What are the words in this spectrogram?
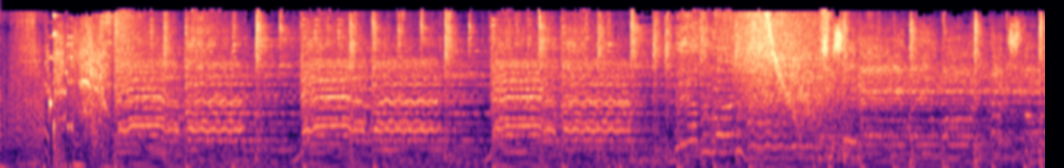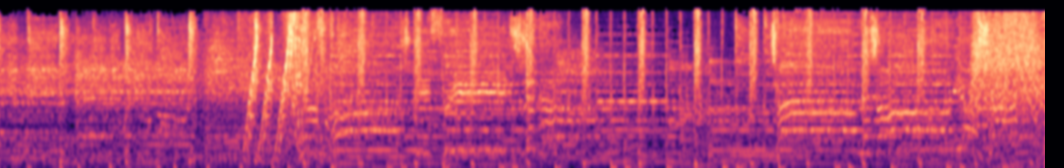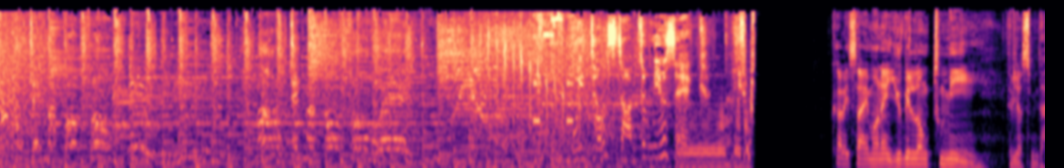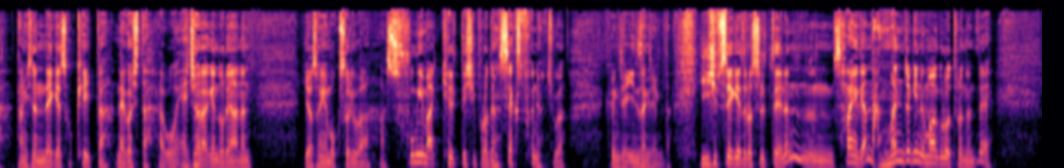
칼리 사이먼의 You Belong to Me 들으셨습니다. 당신은 내게 속해 있다, 내 것이다 라고 애절하게 노래하는 여성의 목소리와 숨이 막힐 듯이 불어대는 색스폰 연주가 굉장히 인상적입니다. 20세기에 들었을 때는 음, 사랑에 대한 낭만적인 음악으로 들었는데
